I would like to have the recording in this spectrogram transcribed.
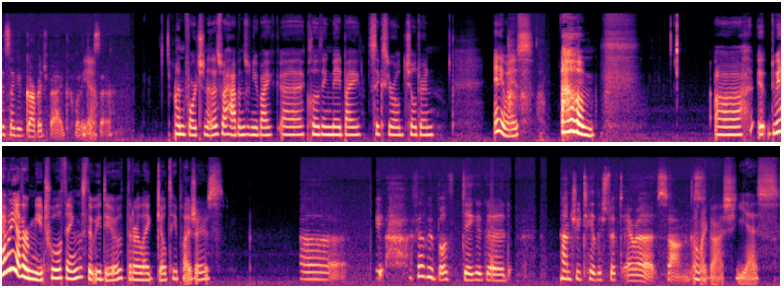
it's like a garbage bag when it Yeah. gets there. Unfortunate. That's what happens when you buy uh, clothing made by 6-year-old children. Anyways, um uh it- do we have any other mutual things that we do that are like guilty pleasures? Uh, I feel like we both dig a good country Taylor Swift era songs. Oh my gosh, yes.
